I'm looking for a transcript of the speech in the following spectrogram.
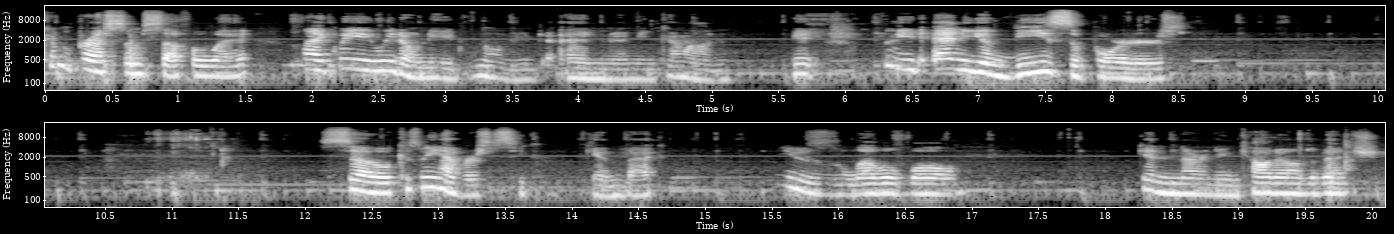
Compress some stuff away. Like we we don't need we don't need and I mean come on. We don't need any of these supporters. So, because we have our secret again back, use level ball, get another Nincada on the bench.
